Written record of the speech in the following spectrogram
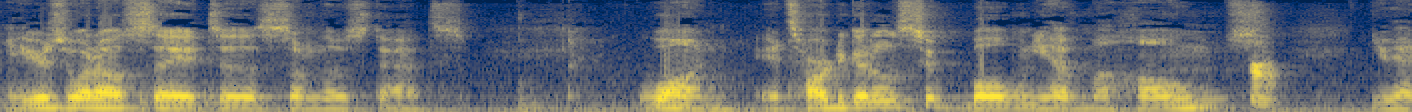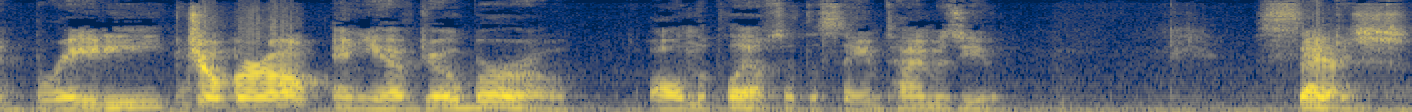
here's what I'll say to some of those stats. One, it's hard to go to the Super Bowl when you have Mahomes, True. you had Brady, Joe Burrow, and you have Joe Burrow all in the playoffs at the same time as you. Second. Yes.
